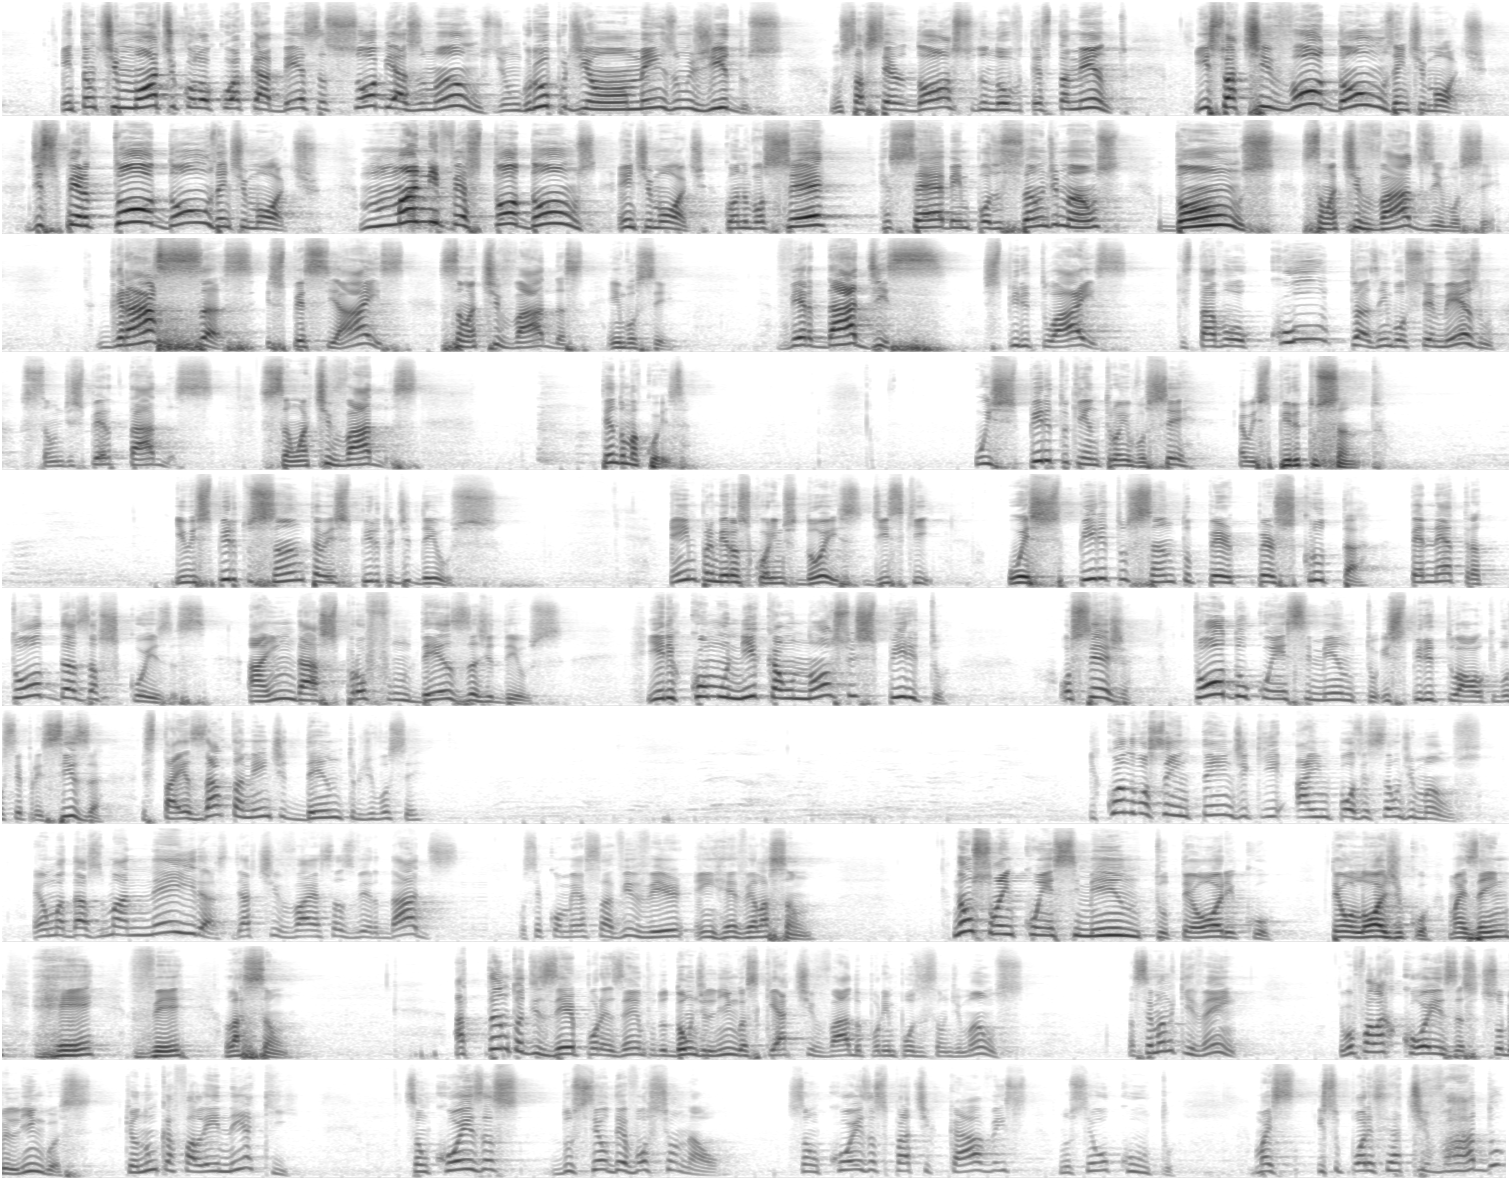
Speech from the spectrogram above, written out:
Então Timóteo colocou a cabeça sob as mãos de um grupo de homens ungidos, um sacerdócio do Novo Testamento. Isso ativou dons em Timóteo, despertou dons em Timóteo, manifestou dons em Timóteo. Quando você recebe em posição de mãos, dons são ativados em você. Graças especiais são ativadas em você. Verdades espirituais que estavam ocultas em você mesmo são despertadas, são ativadas. Entenda uma coisa: o Espírito que entrou em você é o Espírito Santo. E o Espírito Santo é o Espírito de Deus. Em 1 Coríntios 2, diz que o Espírito Santo per perscruta, penetra todas as coisas, ainda as profundezas de Deus. E ele comunica ao nosso espírito. Ou seja, todo o conhecimento espiritual que você precisa está exatamente dentro de você. E quando você entende que a imposição de mãos é uma das maneiras de ativar essas verdades, você começa a viver em revelação. Não só em conhecimento teórico, teológico, mas em revelação. Há tanto a dizer, por exemplo, do dom de línguas que é ativado por imposição de mãos. Na semana que vem, eu vou falar coisas sobre línguas que eu nunca falei nem aqui. São coisas do seu devocional são coisas praticáveis no seu oculto. Mas isso pode ser ativado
